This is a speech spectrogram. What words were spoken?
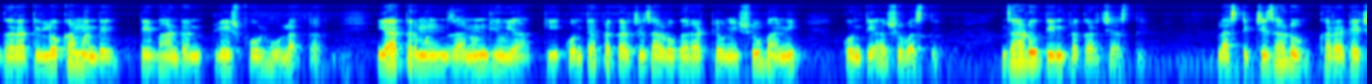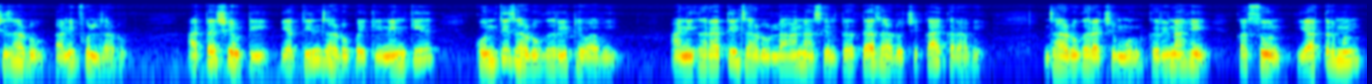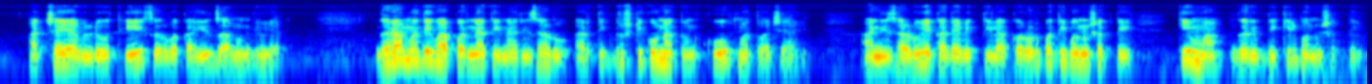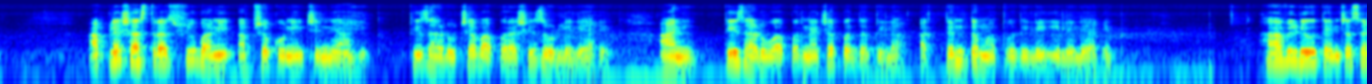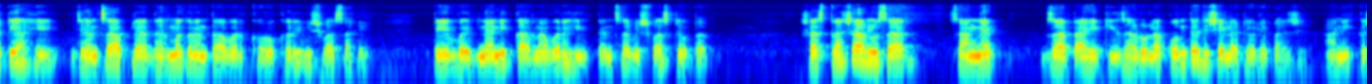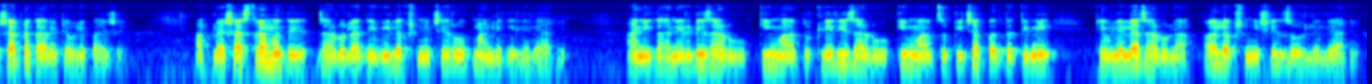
घरातील लोकांमध्ये ते भांडण क्लेशफुल होऊ लागतात. या तर मग जाणून घेऊया की कोणत्या प्रकारची झाडू घरात ठेवणे शुभ आणि कोणती अशुभ असते. झाडू तीन प्रकारची असते. प्लास्टिकची झाडू खराट्याची झाडू आणि फुलझाडू आता शेवटी या तीन झाडूपैकी नेमकी कोणती झाडू घरी ठेवावी? आणि घरातील झाडू लहान असेल तर त्या झाडूचे काय करावे? झाडू घराची मोलकरीण आहे का सून? या तर मग आजच्या या व्हिडिओत हे सर्व काही जाणून घेऊयात. घरामध्ये वापरण्यात येणारी झाडू आर्थिक दृष्टिकोनातून खूप महत्त्वाची आहे. आणि झाडू एखाद्या व्यक्तीला करोडपती बनू शकते किंवा गरीब देखील बनू शकते. आपल्या शास्त्रात शुभ आणि अपशकुनी चिन्हे आहेत. ती झाडूच्या वापराशी जोडलेली आहेत. आणि ते झाडू वापरण्याच्या पद्धतीला अत्यंत महत्त्व दिले गेलेले आहेत. हा व्हिडिओ त्यांच्यासाठी आहे ज्यांचा आपल्या धर्मग्रंथावर खरोखरी विश्वास आहे. ते वैज्ञानिक कारणावरही त्यांचा विश्वास ठेवतात. शास्त्राच्या अनुसार सांगण्यात जात आहे की झाडूला कोणत्या दिशेला ठेवले पाहिजे आणि कशा प्रकारे ठेवले पाहिजे. आपल्या शास्त्रामध्ये झाडूला देवी लक्ष्मीचे रूप मानले गेलेले आहे. आणि घाणेरडी झाडू किंवा तुटलेली झाडू किंवा चुकीच्या पद्धतीने ठेवलेल्या झाडूला अलक्ष्मीशी जोडलेले आहे.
